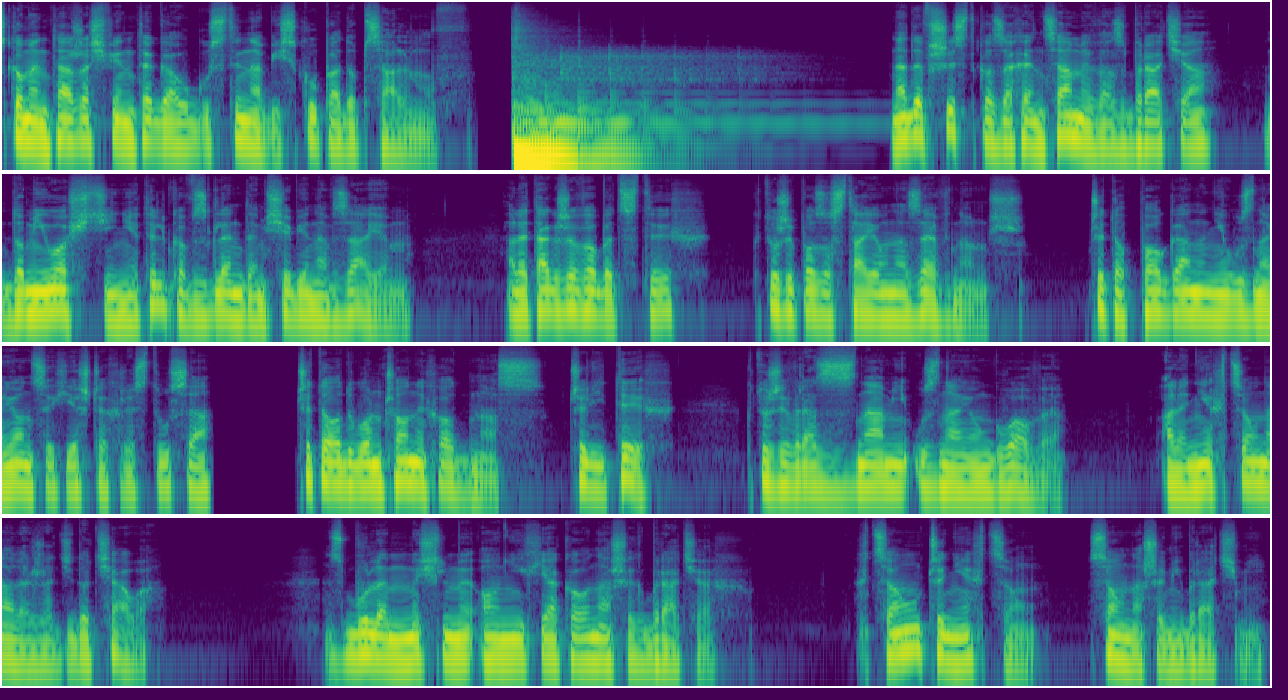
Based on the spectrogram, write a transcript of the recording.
z komentarza świętego Augustyna biskupa do psalmów. Nade wszystko zachęcamy was, bracia, do miłości nie tylko względem siebie nawzajem, ale także wobec tych, którzy pozostają na zewnątrz, czy to pogan nieuznających jeszcze Chrystusa, czy to odłączonych od nas, czyli tych, którzy wraz z nami uznają głowę, ale nie chcą należeć do ciała. Z bólem myślmy o nich jako o naszych braciach. Chcą czy nie chcą, są naszymi braćmi.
